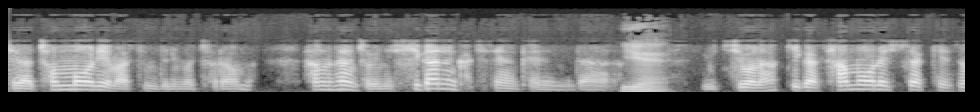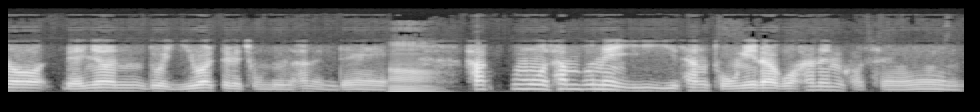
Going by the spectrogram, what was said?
제가 첫머리에 말씀드린 것처럼 항상 저희는 시간을 같이 생각해야 됩니다. 예. 유치원 학기가 3월에 시작해서 내년도 2월달에 종료를 하는데 어. 학부모 3분의 2 이상 동의라고 하는 것은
